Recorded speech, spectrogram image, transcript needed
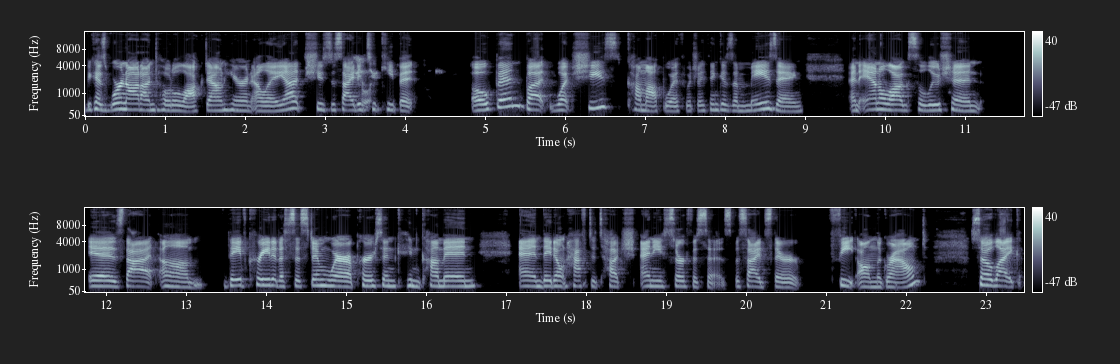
because we're not on total lockdown here in LA yet. She's decided sure. to keep it open, but what she's come up with, which I think is amazing, an analog solution is that um, they've created a system where a person can come in and they don't have to touch any surfaces besides their feet on the ground. So, like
